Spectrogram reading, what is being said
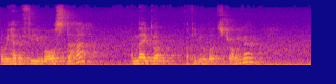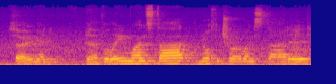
we had a few more start, and they got, I think, a lot stronger. So we had the Bulleen one start, the North Fitzroy one started.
